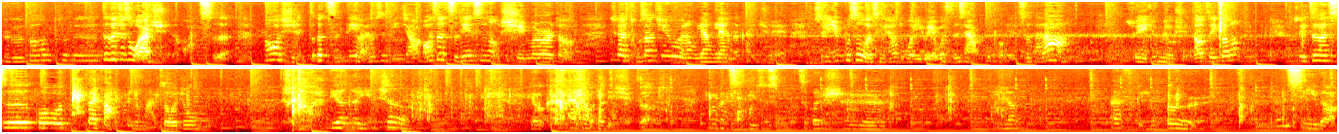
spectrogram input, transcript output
这个包这个这个就是我要选的款式。然后我选这个质地好像是比较，哦，这质地是那种 shimmer 的，所以涂上去会有那种亮亮的感觉，所以就不是我想要的，我以为我只是想要普通颜色的啦，所以就没有选到这个咯。所以这个是过后再帮我就买之后就选到了第二个颜色，给我看看看我到底选的。这个质地是什么？这个是一样 F 零二，是 C 的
